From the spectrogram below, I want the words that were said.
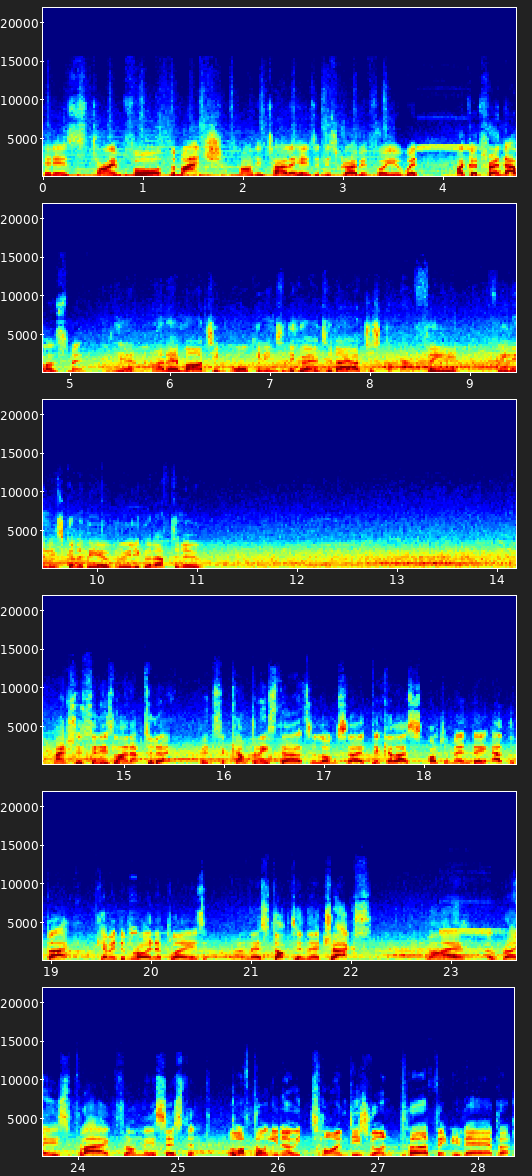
It is time for the match. Martin Tyler here to describe it for you with my good friend Alan Smith. Yeah, hi there, Martin. Walking into the ground today, I've just got that feeling. Feeling it's going to be a really good afternoon. Manchester City's lineup today. Vincent Kompany starts alongside Nicolas Otamendi at the back. Kevin De Bruyne plays, and they're stopped in their tracks by a raised flag from the assistant. Well, I thought, you know, he timed his run perfectly there, but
